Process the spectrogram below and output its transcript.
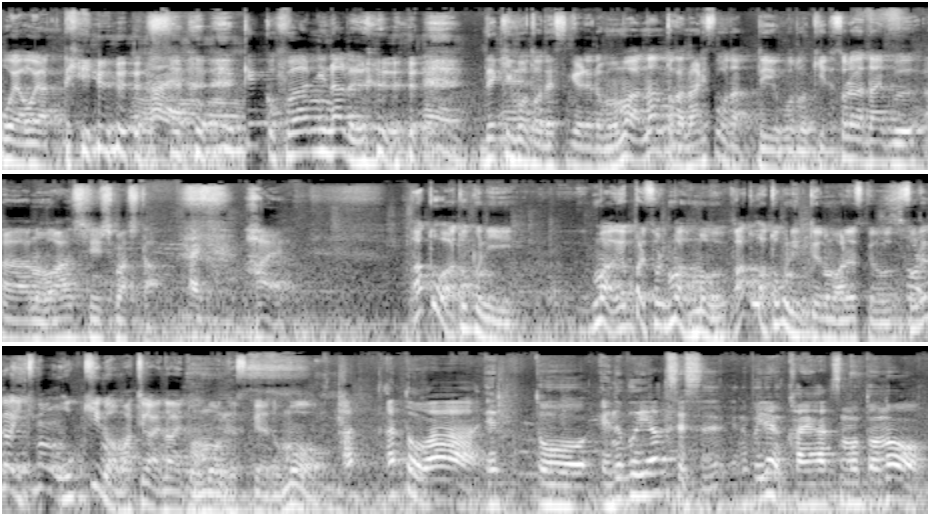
おやおやっていう、は 結構不安になる出来事ですけれども、まあなんとかなりそうだっていうことを聞いてそれはだいぶあの安心しました。はい。はい、あとは特に、まあ、やっぱりそれ、まあ、もうあとは特にっていうのもあれですけど、それが一番大きいのは間違いないと思うんですけれども、ああとは、えっと、NV アクセス NVDA の開発元の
